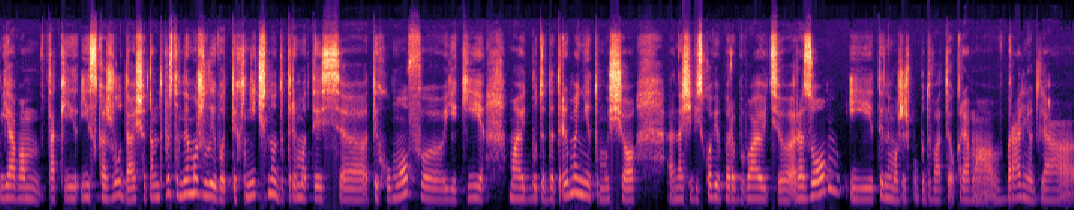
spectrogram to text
я вам так і, і скажу, да, що там просто неможливо технічно дотриматись е, тих умов, е, які мають бути дотримані, тому що е, наші військові перебувають разом, і ти не можеш побудувати окремо вбиральню для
